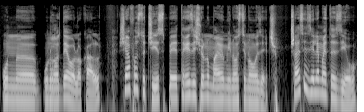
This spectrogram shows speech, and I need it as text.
un, uh, un rodeo local și a fost ucis pe 31 mai 1990. Șase zile mai târziu,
